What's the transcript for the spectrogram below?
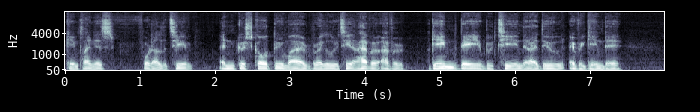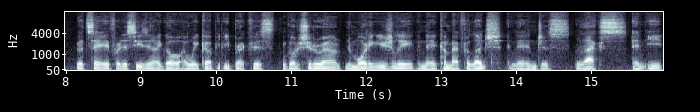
game plan is for the other team, and just go through my regular routine. I have a I have a game day routine that I do every game day. Let's say for this season, I go, I wake up, eat breakfast, go to shoot around in the morning usually, and then come back for lunch, and then just relax and eat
